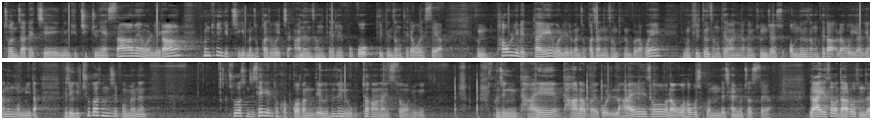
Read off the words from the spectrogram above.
전자 배치에 있는 규칙 중에 싸움의 원리랑 혼토의 규칙이 만족하고 있지 않은 상태를 보고 들뜬 상태라고 했어요. 그럼 파울리 베타의 원리를 만족하지 않는 상태는 뭐라고 해? 이건 들뜬 상태가 아니라 그냥 존재할 수 없는 상태다라고 이야기하는 겁니다. 그래서 여기 추가 선지 보면은 추가 선지 세 개를 더 갖고 와봤는데 여기 선생님 오타가 하나 있어. 여기 선생님 다에 다라 말고 라에서라고 하고 싶었는데 잘못 쳤어요. 라에서 나로 전자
